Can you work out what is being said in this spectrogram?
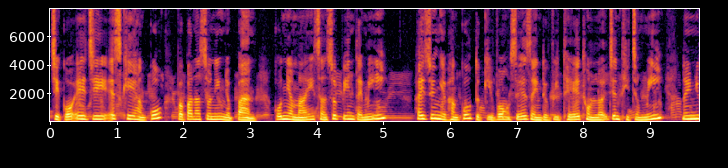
chỉ có LG, SK Hàn Quốc và Panasonic Nhật Bản có nhà máy sản xuất pin tại Mỹ. Hai doanh nghiệp Hàn Quốc được kỳ vọng sẽ giành được vị thế thuận lợi trên thị trường Mỹ, nơi nhu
